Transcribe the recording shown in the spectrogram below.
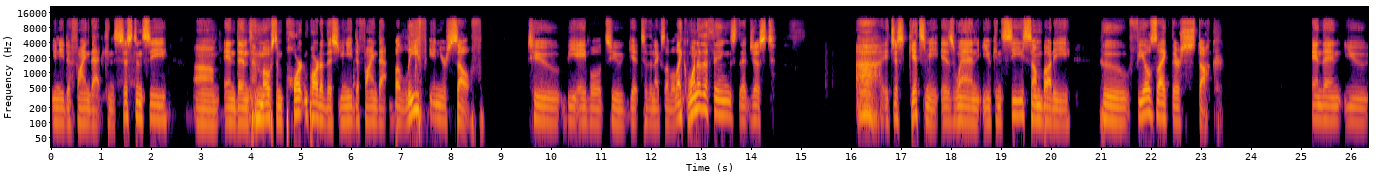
You need to find that consistency. Um, and then the most important part of this, you need to find that belief in yourself to be able to get to the next level. Like one of the things that just, ah, it just gets me is when you can see somebody who feels like they're stuck and then you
